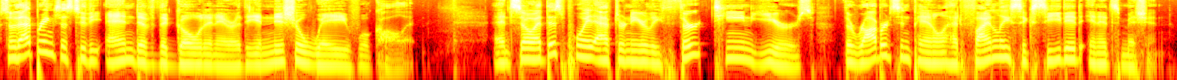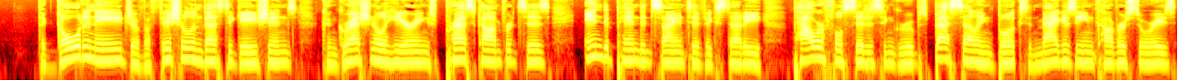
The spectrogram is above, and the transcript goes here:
So that brings us to the end of the golden era, the initial wave, we'll call it. And so at this point, after nearly 13 years, the Robertson panel had finally succeeded in its mission. The golden age of official investigations, congressional hearings, press conferences, independent scientific study, powerful citizen groups, best selling books, and magazine cover stories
